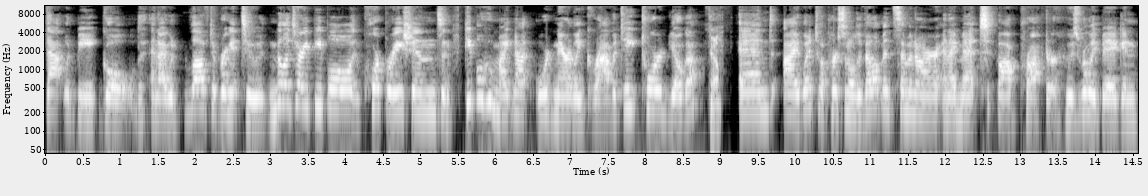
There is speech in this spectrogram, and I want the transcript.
That would be gold. And I would love to bring it to military people and corporations and people who might not ordinarily gravitate toward yoga. Yep. And I went to a personal development seminar and I met Bob Proctor, who's really big in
